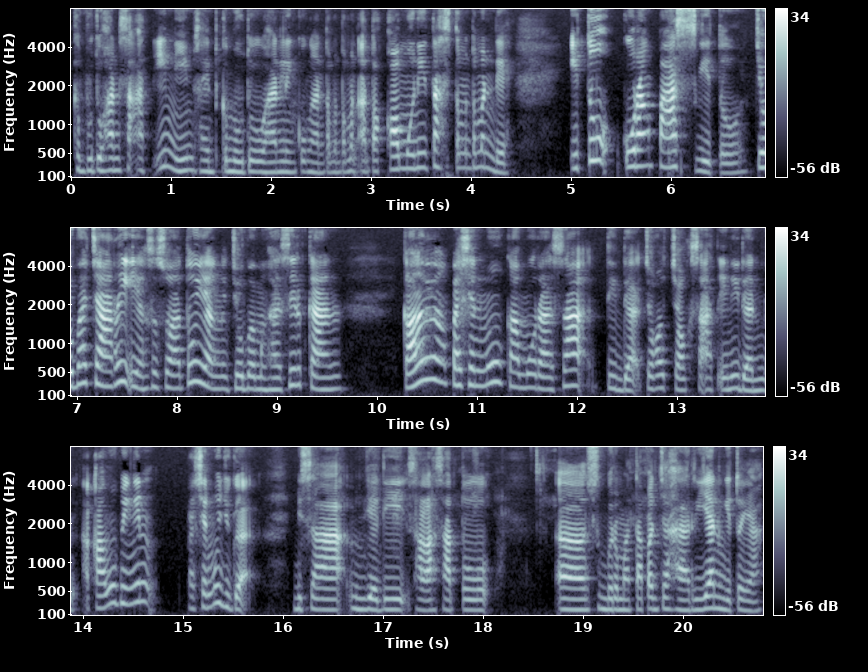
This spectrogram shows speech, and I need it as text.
kebutuhan saat ini misalnya kebutuhan lingkungan teman-teman atau komunitas teman-teman deh itu kurang pas gitu. Coba cari yang sesuatu yang coba menghasilkan. Kalau memang passionmu kamu rasa tidak cocok saat ini dan kamu pingin passionmu juga bisa menjadi salah satu uh, sumber mata pencaharian gitu ya.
